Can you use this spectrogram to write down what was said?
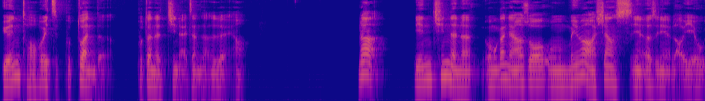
源头会一直不断的、不断的进来，这样子，对不对啊？那年轻人呢？我们刚讲到说，我们没办法像十年、二十年的老业务，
